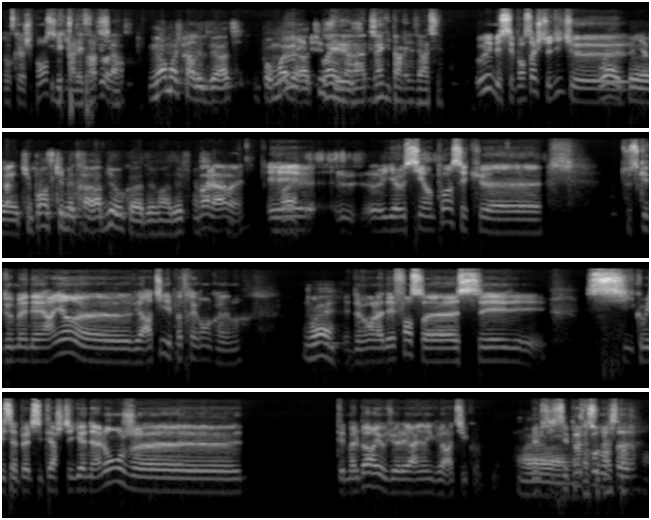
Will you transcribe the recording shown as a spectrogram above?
Donc, euh, je pense Il qu'il parlé de Rabiot là. Non, moi je parlais de Verratti. Pour moi, Oui, oui, Verratti, Ouais, il parlait de Verratti. Oui, mais c'est pour ça que je te dis que. Ouais, il pas- tu penses qu'il mettra Rabiot quoi, devant la défense. Voilà, ouais. Et Ouais. euh, il y a aussi un point, c'est que euh, tout ce qui est domaine aérien, euh, Verratti, il est pas très grand quand même. Ouais, Et devant la défense, euh, c'est si, comme il s'appelle, si Ter Stegen allonge, euh, t'es mal barré au duel aérien avec Verratti, quoi. ouais, Même si c'est ouais. pas De toute trop dans façon, là, sa.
